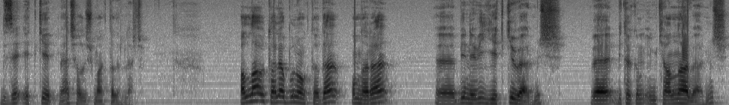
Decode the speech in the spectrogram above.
bize etki etmeye çalışmaktadırlar. Allahu Teala bu noktada onlara e, bir nevi yetki vermiş ve bir takım imkanlar vermiş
